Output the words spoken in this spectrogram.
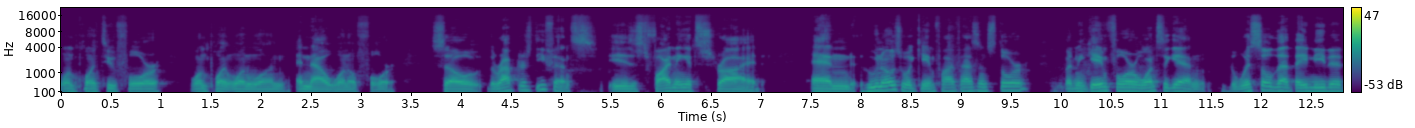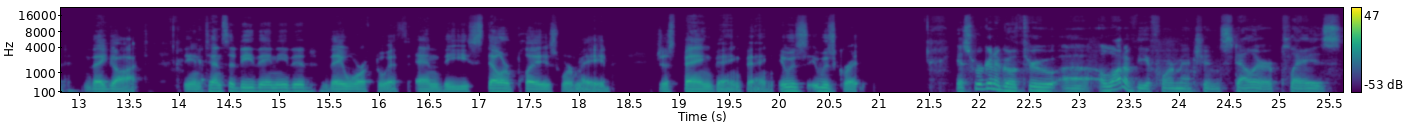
1.24, 1.11, and now 104. So the Raptors defense is finding its stride. And who knows what game five has in store? But in game four, once again, the whistle that they needed, they got. The intensity they needed, they worked with, and the stellar plays were made. Just bang, bang, bang. It was it was great. Yes, we're going to go through uh, a lot of the aforementioned stellar plays.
